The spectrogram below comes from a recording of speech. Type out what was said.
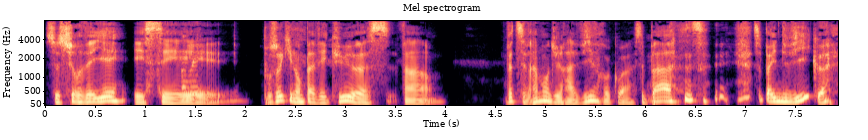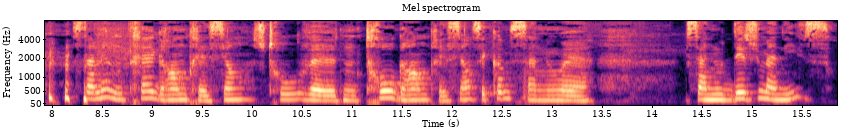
se surveillais. Et c'est pour ceux qui l'ont pas vécu, euh, enfin. en fait, c'est vraiment dur à vivre, quoi. C'est pas, c'est pas une vie, quoi. ça met une très grande pression, je trouve, une trop grande pression. C'est comme ça nous, ça nous déshumanise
